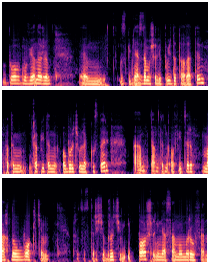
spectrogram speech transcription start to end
było mówione, że em, z gniazda musieli pójść do toalety. Potem kapitan obrócił lekko ster, a tamten oficer machnął łokciem, przez co ster się obrócił i poszli na samą rufę.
